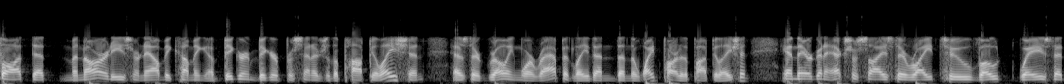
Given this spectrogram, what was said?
thought that minorities are now becoming a bigger and bigger percentage of the population as they're growing more rapidly than, than the white part of the population, and they're going to exercise their right to vote ways that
